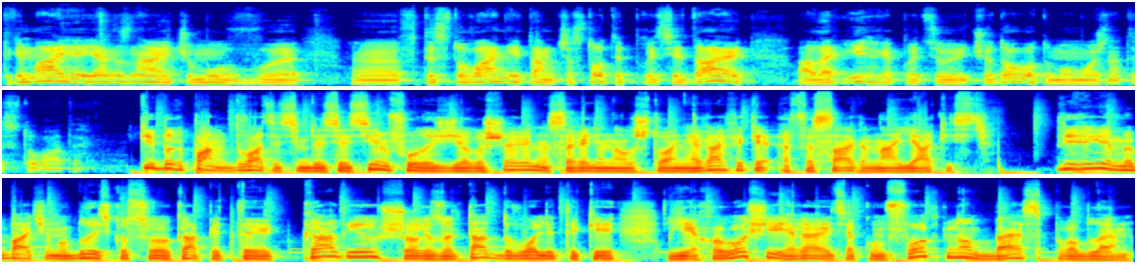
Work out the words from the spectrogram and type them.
тримає. Я не знаю, чому в, е, в тестуванні там частоти присідають, але ігри працюють чудово, тому можна тестувати. Кіберпанк 2077 Full HD розширення, середнє налаштування графіки, FSR на якість. В ігрі ми бачимо близько 45 кадрів, що результат доволі таки є хороший, грається комфортно, без проблем.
